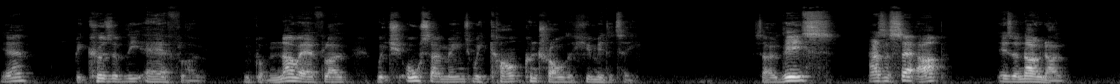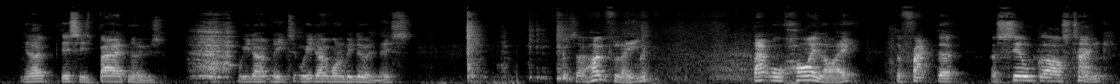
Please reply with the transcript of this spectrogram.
Yeah, because of the airflow. We've got no airflow, which also means we can't control the humidity. So this, as a setup, is a no-no. You know, this is bad news. We don't need to, we don't want to be doing this. So hopefully that will highlight the fact that a sealed glass tank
